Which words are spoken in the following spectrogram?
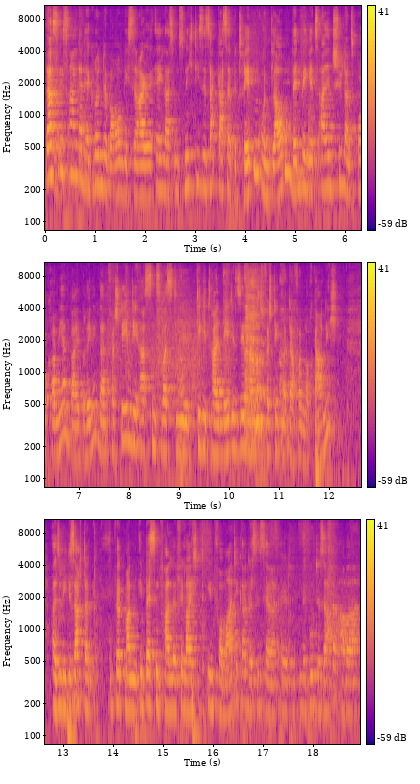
Das ist einer der Gründe, warum ich sage, ey, lass uns nicht diese Sackgasse betreten und glauben, wenn wir jetzt allen Schülern das Programmieren beibringen, dann verstehen die erstens, was die digitalen Medien sind, das versteht man davon noch gar nicht. Also wie gesagt, dann wird man im besten Falle vielleicht Informatiker, das ist ja äh, eine gute Sache, aber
